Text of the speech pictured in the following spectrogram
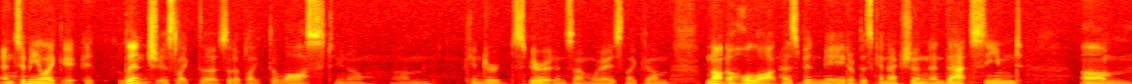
and to me like it, it Lynch is like the sort of like the lost, you know, um, kindred spirit in some ways. Like um, not a whole lot has been made of this connection, and that seemed, um,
